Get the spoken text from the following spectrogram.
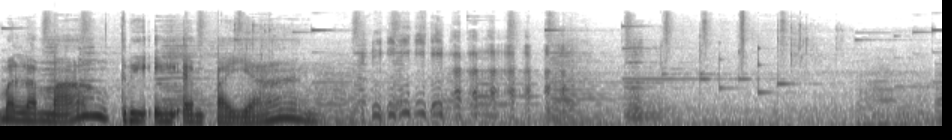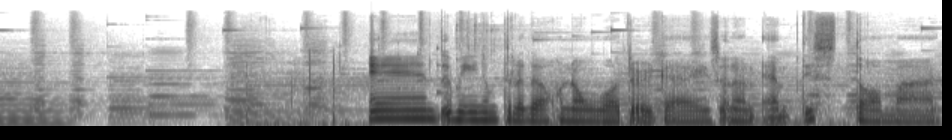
Malamang 3 a.m. pa yan. And umiinom talaga ako ng water guys on an empty stomach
